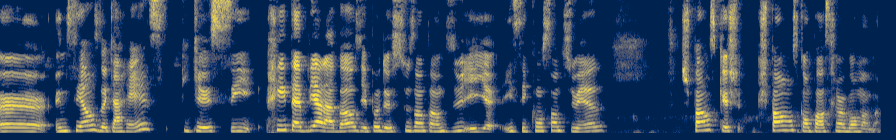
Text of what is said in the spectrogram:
euh, une séance de caresse, puis que c'est préétabli à la base, il n'y a pas de sous-entendu et, et c'est consensuel, je pense que je, je pense qu'on passerait un bon moment.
